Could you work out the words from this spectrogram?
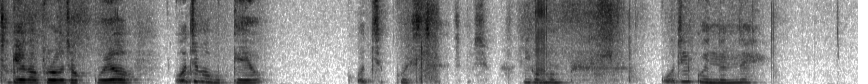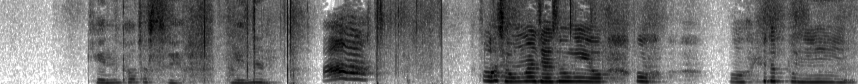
두 개가 부러졌고요. 꼬집어 볼게요. 꼬집고 있어요. 이것만 꼬집고 있는데 얘는 터졌어요. 얘는 아! 어 정말 죄송해요. 어, 어 휴대폰이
